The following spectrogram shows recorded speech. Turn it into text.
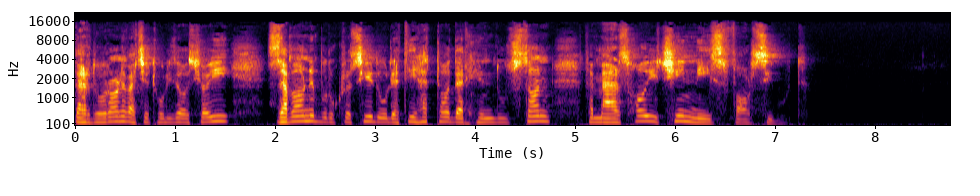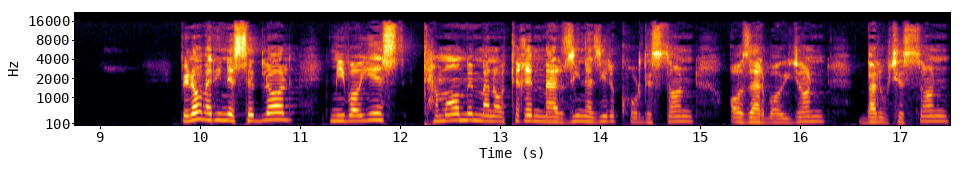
در دوران وچه تولید آسیایی زبان بروکراسی دولتی حتی در هندوستان و مرزهای چین نیز فارسی بود. بنابراین استدلال میبایست تمام مناطق مرزی نظیر کردستان، آذربایجان، بلوچستان،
